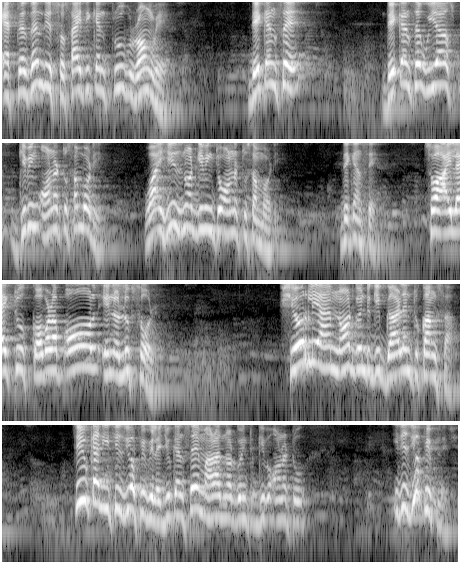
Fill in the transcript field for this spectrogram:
at present, this society can prove wrong way. They can say, they can say we are giving honor to somebody. Why he is not giving to honor to somebody? They can say. So I like to cover up all in a loophole. Surely I am not going to give garland to Kamsa. So you can, it is your privilege. You can say Maharaj not going to give honor to. It is your privilege.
